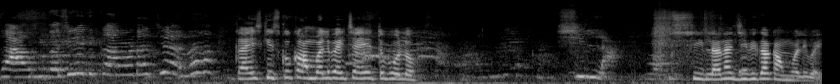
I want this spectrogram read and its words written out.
जाऊन कशी गाइस किसको काम वाली बाई चाहिए तो बोलो। शिल्ला। शीला ना जीविका काम वाली बाई।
